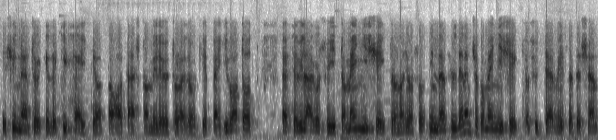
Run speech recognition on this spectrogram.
és innentől kezdve kiszejti azt a hatást, amire ő tulajdonképpen hivatott. Persze világos, hogy itt a mennyiségtől nagyon sok minden függ, de nem csak a mennyiségtől függ természetesen,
